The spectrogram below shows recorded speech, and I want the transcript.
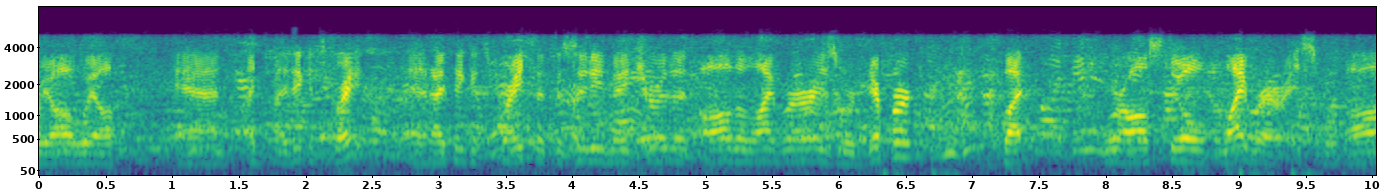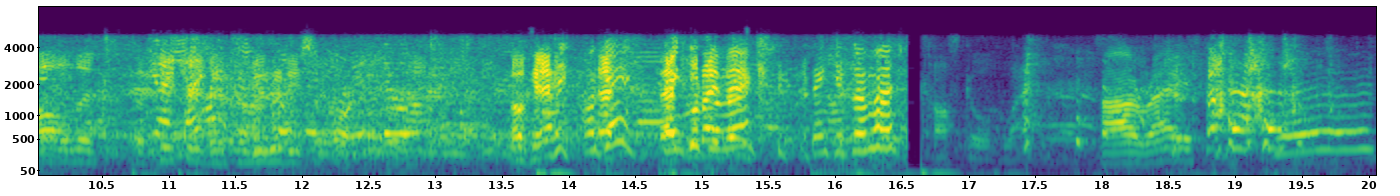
we all will. And I, I think it's great. And I think it's great that the city made sure that all the libraries were different, but we're all still libraries with all the, the features and community support. Okay? Okay. That- that's Thank you what I so think. much. Thank you so much. Costco libraries. All right.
